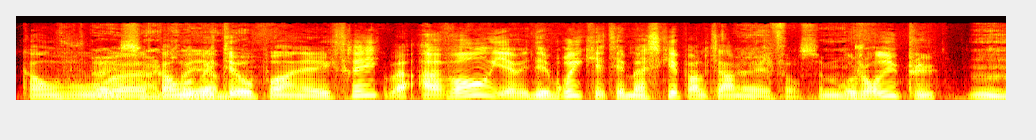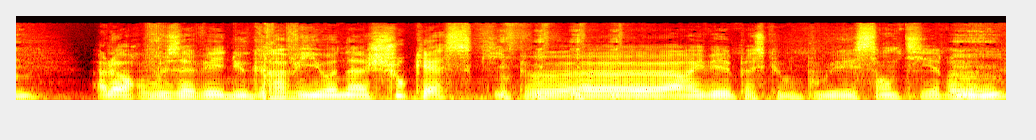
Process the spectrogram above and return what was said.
quand vous, euh, quand vous mettez au point un électrique, bah, avant, il y avait des bruits qui étaient masqués par le thermique. Aujourd'hui, plus. Mmh. Alors, vous avez du gravillonnage chouquesque qui peut euh, arriver parce que vous pouvez sentir mmh.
